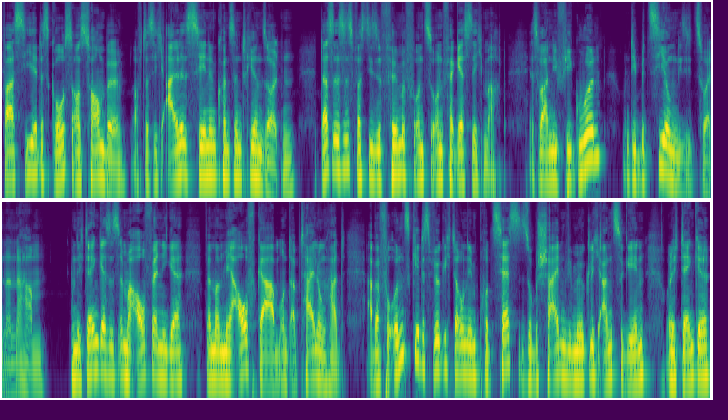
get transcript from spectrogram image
war es hier das große Ensemble, auf das sich alle Szenen konzentrieren sollten. Das ist es, was diese Filme für uns so unvergesslich macht. Es waren die Figuren und die Beziehungen, die sie zueinander haben. Und ich denke, es ist immer aufwendiger, wenn man mehr Aufgaben und Abteilungen hat. Aber für uns geht es wirklich darum, den Prozess so bescheiden wie möglich anzugehen. Und ich denke,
